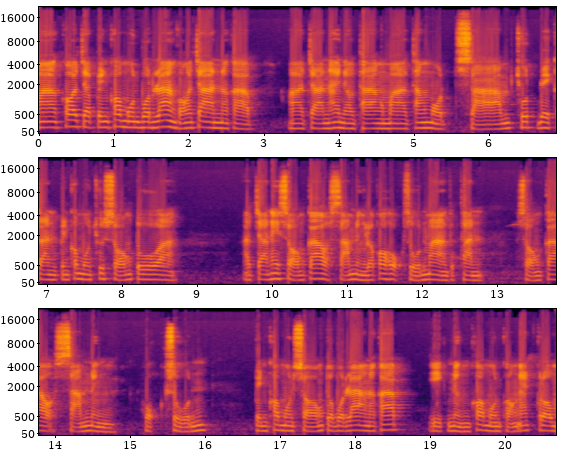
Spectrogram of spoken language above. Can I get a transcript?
มาก็จะเป็นข้อมูลบนล่างของอาจารย์นะครับ อาจารย์ให้แนวทางมาทั้งหมด 3 ชุดด้วยกันเป็นข้อมูลชุด 2 ตัว อาจารย์ให้ 2 9 3 1 แล้วก็ 60 มาทุกท่าน 2 9 3 1 60 เป็นข้อมูล 2 ตัวบนล่างนะครับ อีก 1 ข้อมูลของแอดกรม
